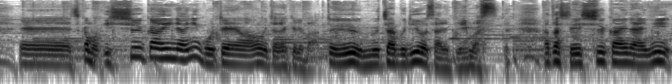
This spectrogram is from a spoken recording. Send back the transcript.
えー、しかも1週間以内にご提案をいただければという無茶ぶりをされています。果たして1週間以内に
